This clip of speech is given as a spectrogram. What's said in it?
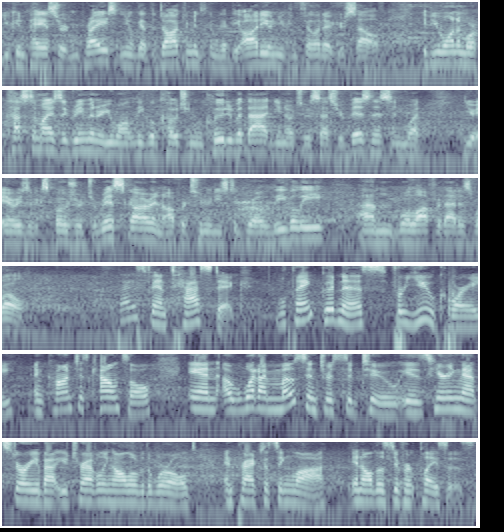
you can pay a certain price and you'll get the documents and you'll get the audio and you can fill it out yourself. If you want a more customized agreement or you want legal coaching included with that, you know, to assess your business and what your areas of exposure to risk are and opportunities to grow legally, um, we'll offer that as well. That is fantastic. Well, thank goodness for you, Cory, and Conscious Counsel. And uh, what I'm most interested to is hearing that story about you traveling all over the world and practicing law in all those different places.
